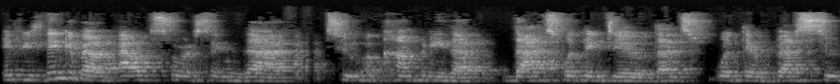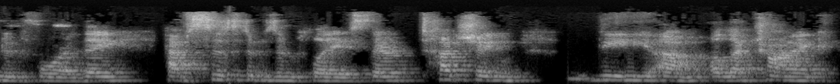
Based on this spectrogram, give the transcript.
if you think about outsourcing that to a company that that's what they do that's what they're best suited for they have systems in place they're touching the um, electronic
